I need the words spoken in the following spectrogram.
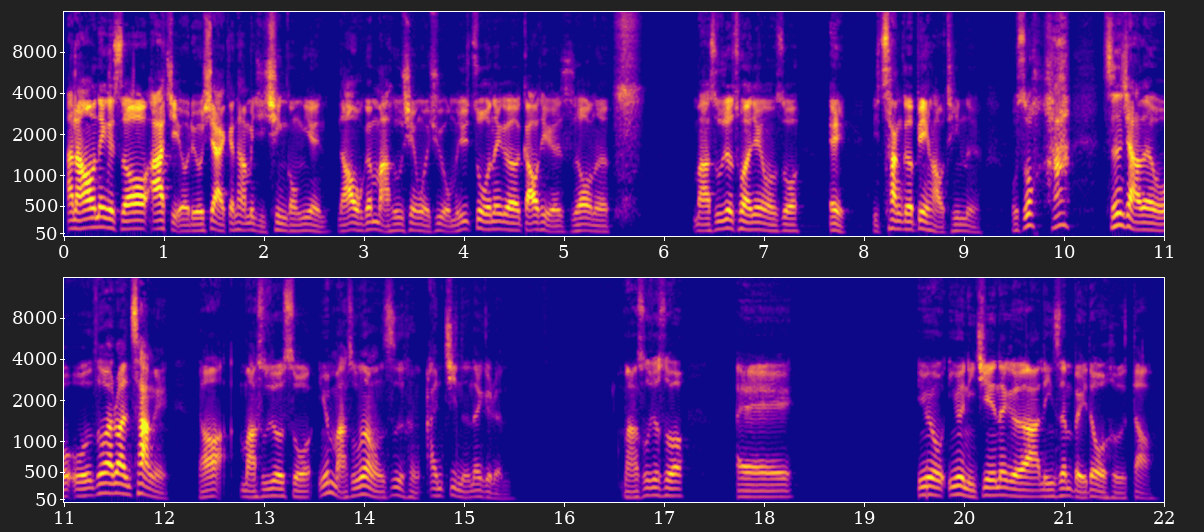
啊。然后那个时候，阿姐有留下来跟他们一起庆功宴。然后我跟马叔先回去，我们去坐那个高铁的时候呢。马叔就突然间跟我说：“哎、你唱歌变好听了。”我说：“哈，真的假的？我我都在乱唱哎。”然后马叔就说：“因为马叔那种是很安静的那个人。”马叔就说：“哎、因为因为你今天那个啊，林森北都有喝到。”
